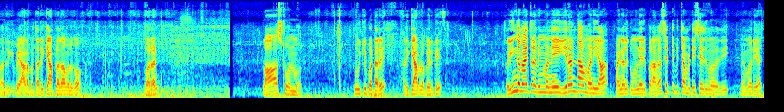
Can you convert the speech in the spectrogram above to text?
மறுக்கு போய் ஆட பார்த்தாரு. கேப்பில் தான் விழுக்கும் ஒரு ரன் லாஸ்ட் ஒன் மோர் தூக்கி போட்டார் அது கேப்பில் போயிருக்கு. ஸோ இந்த மேட்ச்சில் வின் பண்ணி இரண்டாம் அணியாக ஃபைனலுக்கு முன்னேறி போகிறாங்க செட்டு பிச்சாம்பட்டி சேதுமதி மெமோரியல்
